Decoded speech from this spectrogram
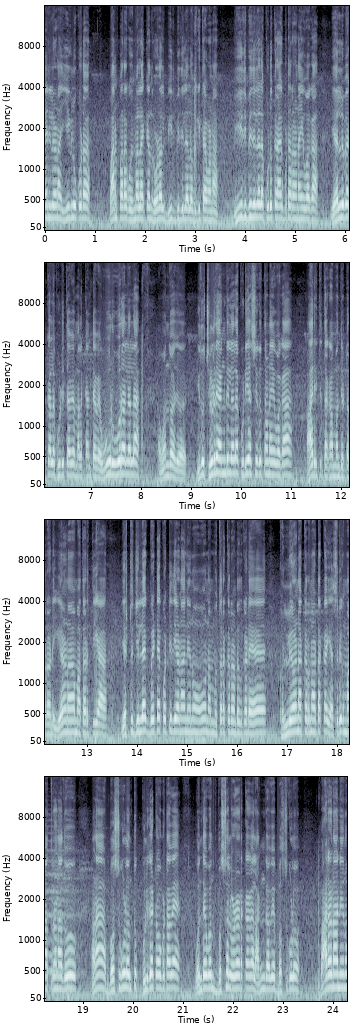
ಏನಿಲ್ಲಣ್ಣ ಈಗಲೂ ಕೂಡ ಪಾನ್ ಪರಾಗ ವಿಮಲ ಹಾಕ್ಯಂದು ರೋಡಲ್ಲಿ ಬೀದಿ ಬೀದಿಲೆಲ್ಲ ಉಗಿತಾವಣ್ಣ ಬೀದಿ ಬೀದಿಲೆಲ್ಲ ಅಣ್ಣ ಇವಾಗ. ಎಲ್ಲಿ ಬೇಕಲ್ಲ ಕುಡಿತಾವೆ, ಮಲ್ಕಂತೇವೆ. ಊರು ಊರಲ್ಲೆಲ್ಲ ಒಂದು ಇದು ಚಿಲ್ಲರೆ ಅಂಗಡಿಲೆಲ್ಲ ಕುಡಿಯೋ ಸಿಗುತ್ತಣ್ಣ ಇವಾಗ. ಆ ರೀತಿ ತಗೊಂಬಂದಿಟ್ಟಾರಣ್ಣ ಏನ ಮಾತಾಡ್ತೀಯ? ಎಷ್ಟು ಜಿಲ್ಲೆಗೆ ಭೇಟಿ ಕೊಟ್ಟಿದ್ದೀಯಣ್ಣ ನೀನು? ನಮ್ಮ ಉತ್ತರ ಕರ್ನಾಟಕದ ಕಡೆ. ಕಲ್ಯಾಣ ಕರ್ನಾಟಕ ಹೆಸರಿಗೆ ಅಣ್ಣ ಅದು. ಅಣ್ಣ, ಬಸ್ಗಳಂತೂ ಕುಲ್ಗೆಟ್ ಹೋಗ್ಬಿಟ್ಟವೆ. ಒಂದೇ ಒಂದು ಬಸ್ಸಲ್ಲಿ ಓಡಾಡೋಕ್ಕಾಗಲ್ಲ. ಹಂಗವೆ ಬಸ್ಗಳು. ಬಾರಣ ನೀನು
